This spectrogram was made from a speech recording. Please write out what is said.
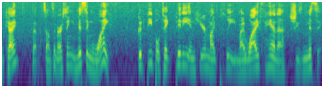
Okay, that sounds interesting. Missing wife. Good people, take pity and hear my plea. My wife, Hannah, she's missing.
